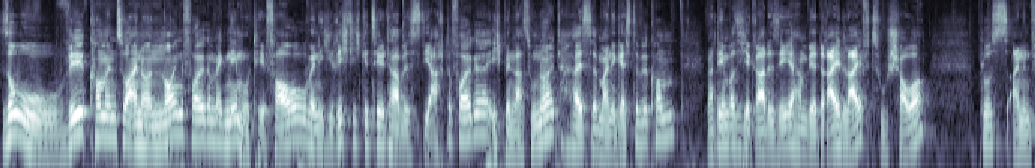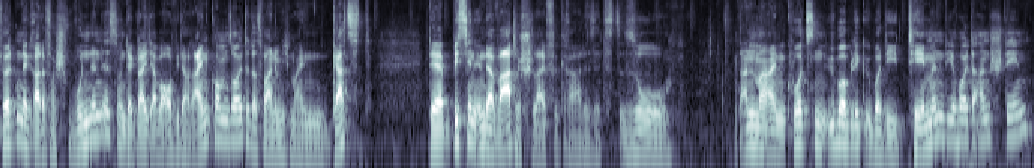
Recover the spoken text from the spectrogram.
So, willkommen zu einer neuen Folge Magnemo TV. Wenn ich richtig gezählt habe, ist die achte Folge. Ich bin Lars Hunold, heiße meine Gäste willkommen. Nach dem, was ich hier gerade sehe, haben wir drei Live-Zuschauer plus einen vierten, der gerade verschwunden ist und der gleich aber auch wieder reinkommen sollte. Das war nämlich mein Gast, der ein bisschen in der Warteschleife gerade sitzt. So, dann mal einen kurzen Überblick über die Themen, die heute anstehen.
